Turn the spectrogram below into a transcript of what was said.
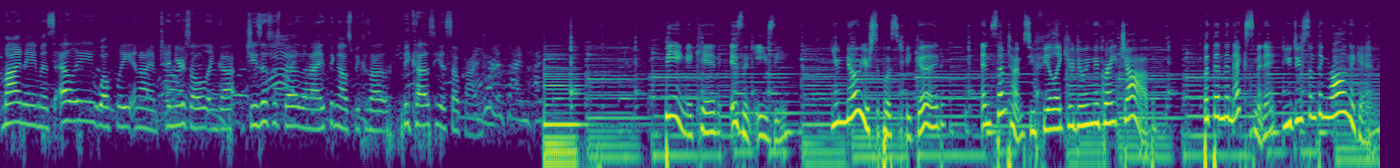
My name is Ellie Welfley, and I am 10 years old. And God, Jesus is better than anything else because I, because He is so kind. Being a kid isn't easy. You know you're supposed to be good, and sometimes you feel like you're doing a great job. But then the next minute, you do something wrong again.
